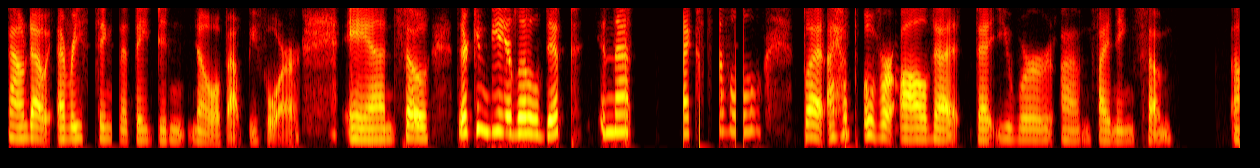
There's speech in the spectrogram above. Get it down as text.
found out everything that they didn't know about before. And so there can be a little dip in that level, but I hope overall that that you were um, finding some um,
